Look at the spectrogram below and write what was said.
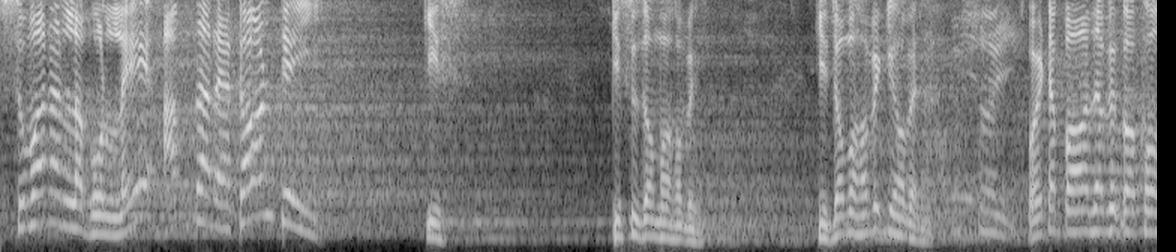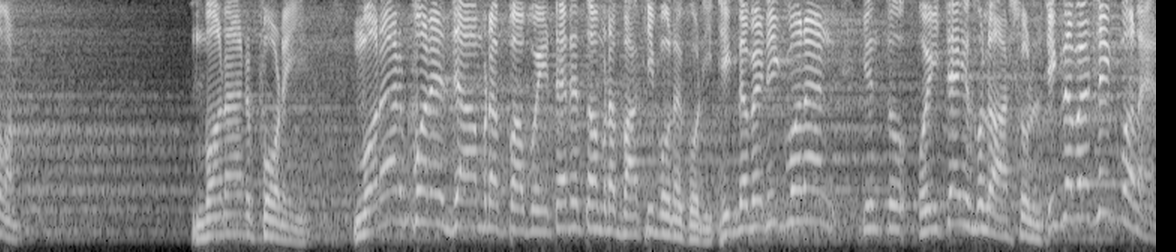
সুবান আল্লাহ বললে আপনার অ্যাকাউন্টেই কিস কিছু জমা হবে। কি জমা হবে কি হবে না? ওইটা পাওয়া যাবে কখন? মরার পরেই। মরার পরে যা আমরা পাবো এটারে তো আমরা বাকি মনে করি। ঠিক না ঠিক বলেন? কিন্তু ওইটাই হলো আসল। ঠিক না ঠিক বলেন?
